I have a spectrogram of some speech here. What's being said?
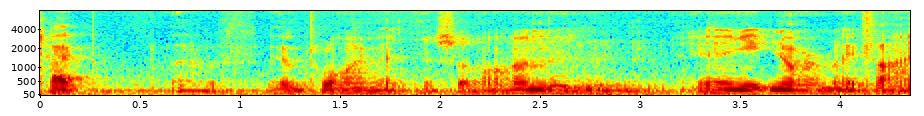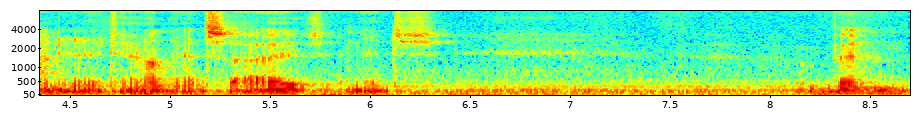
type of employment and so on, and, and you'd normally find in a town that size, and it's been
